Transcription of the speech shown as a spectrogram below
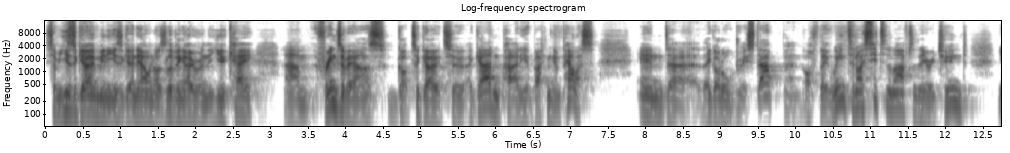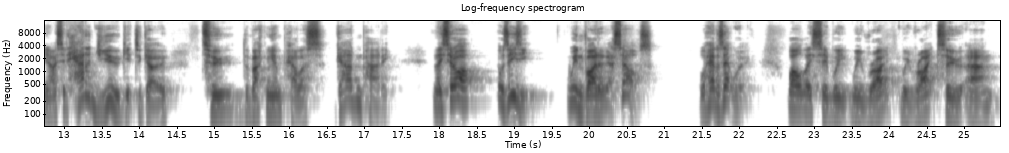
Some years ago, many years ago now, when I was living over in the UK, um, friends of ours got to go to a garden party at Buckingham Palace. And uh, they got all dressed up and off they went. And I said to them after they returned, you know, I said, How did you get to go to the Buckingham Palace garden party? And they said, Oh, it was easy. We invited ourselves. Well, how does that work? Well, they said, We, we, write, we write to um,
